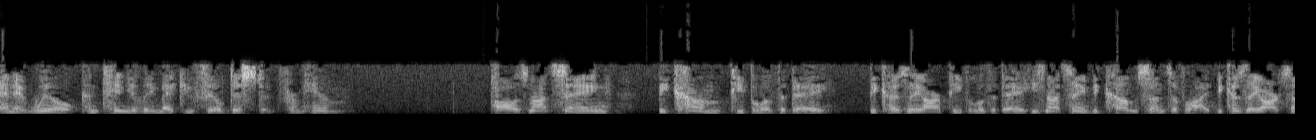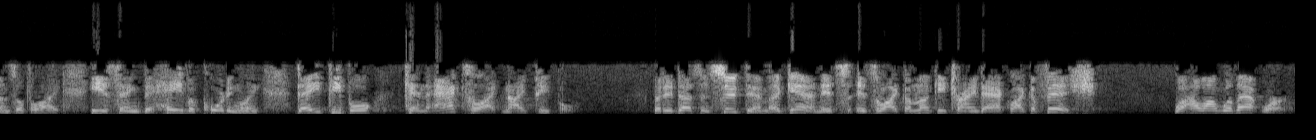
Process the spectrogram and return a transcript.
and it will continually make you feel distant from Him. Paul is not saying become people of the day because they are people of the day. He's not saying become sons of light because they are sons of light. He is saying behave accordingly. Day people can act like night people, but it doesn't suit them. Again, it's, it's like a monkey trying to act like a fish. Well, how long will that work?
